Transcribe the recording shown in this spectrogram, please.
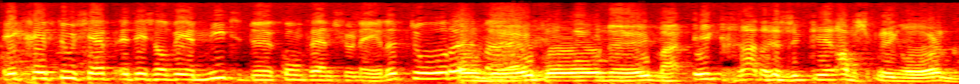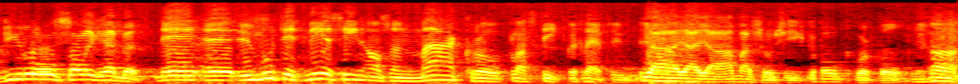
Ik geef toe, chef, het is alweer niet de conventionele toren, Oh maar... nee, oh nee, maar ik ga er eens een keer afspringen hoor. Die lol zal ik hebben. Nee, eh, u moet dit meer zien als een macroplastiek, begrijpt u? Ja, ja, ja, maar zo zie ik hem ook, Paul. Ja,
